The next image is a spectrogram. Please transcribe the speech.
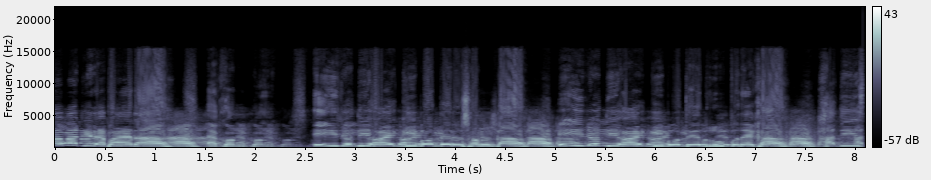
বাবাজিরা ভাইরা, এখন এই যদি হয় গিবতের সংখ্যা, এই যদি হয় গিবতের রূপরেখা, হাদিস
